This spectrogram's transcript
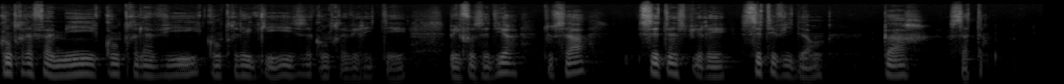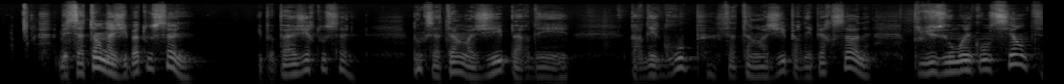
contre la famille, contre la vie, contre l'Église, contre la vérité. Mais il faut se dire, tout ça, c'est inspiré, c'est évident, par Satan. Mais Satan n'agit pas tout seul. Il ne peut pas agir tout seul. Donc Satan agit par des, par des groupes, Satan agit par des personnes, plus ou moins conscientes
